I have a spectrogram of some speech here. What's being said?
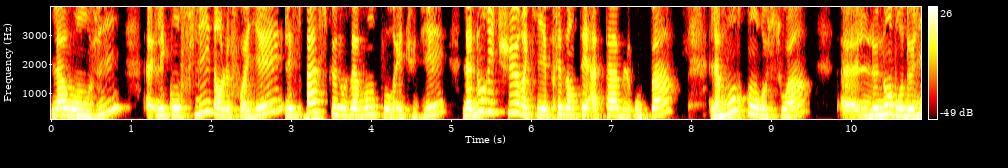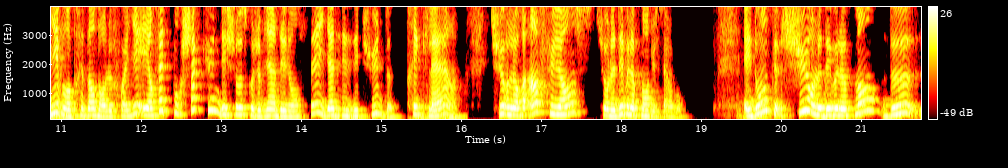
là où on vit, euh, les conflits dans le foyer, l'espace que nous avons pour étudier, la nourriture qui est présentée à table ou pas, l'amour qu'on reçoit, euh, le nombre de livres présents dans le foyer. Et en fait, pour chacune des choses que je viens d'énoncer, il y a des études très claires sur leur influence sur le développement du cerveau. Et donc, sur le développement de,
